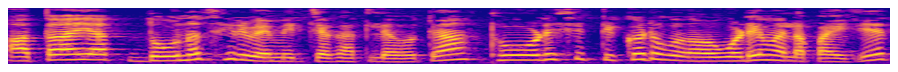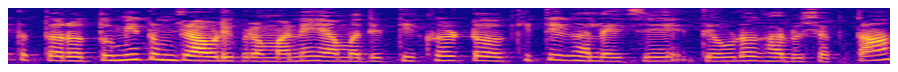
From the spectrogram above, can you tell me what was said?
आता यात दोनच हिरव्या मिरच्या घातल्या होत्या. थोडेसे तिखट व- वडे मला पाहिजेत तर तुम्ही तुमच्या आवडीप्रमाणे यामध्ये तिखट किती घालायचे तेवढं घालू शकता.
